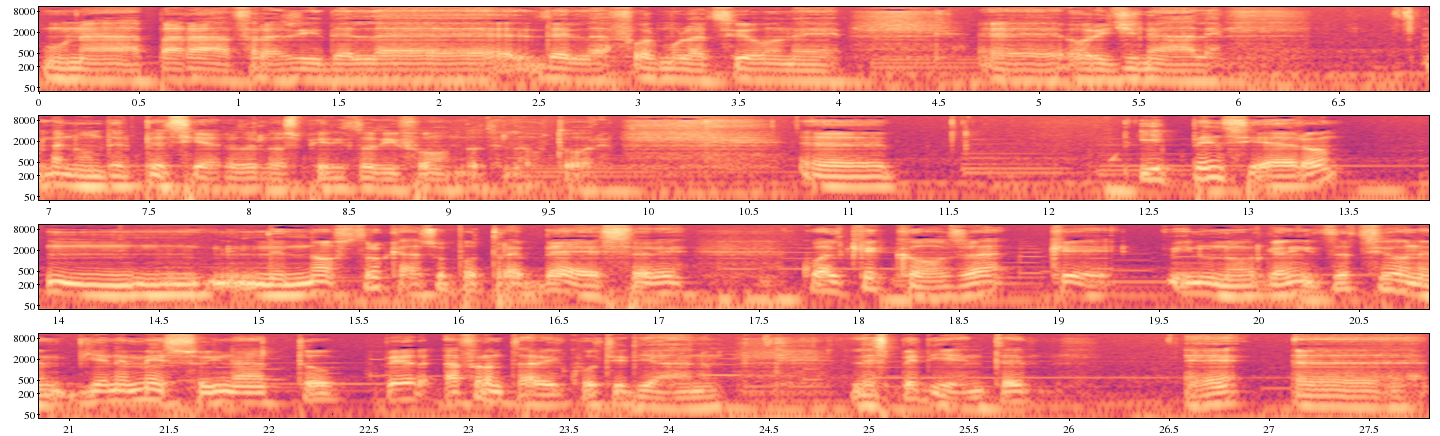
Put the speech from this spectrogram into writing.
una parafrasi del, della formulazione eh, originale, ma non del pensiero, dello spirito di fondo dell'autore. Eh, il pensiero mm, nel nostro caso potrebbe essere qualche cosa che in un'organizzazione viene messo in atto per affrontare il quotidiano. L'espediente è eh,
